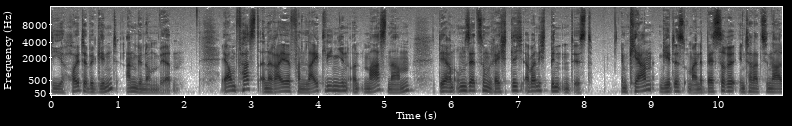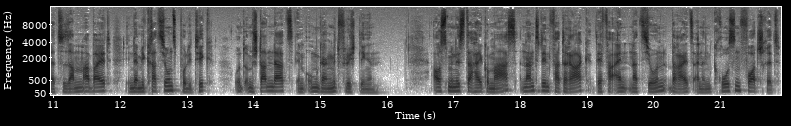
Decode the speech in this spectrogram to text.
die heute beginnt, angenommen werden. Er umfasst eine Reihe von Leitlinien und Maßnahmen, deren Umsetzung rechtlich aber nicht bindend ist. Im Kern geht es um eine bessere internationale Zusammenarbeit in der Migrationspolitik und um Standards im Umgang mit Flüchtlingen. Außenminister Heiko Maas nannte den Vertrag der Vereinten Nationen bereits einen großen Fortschritt.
